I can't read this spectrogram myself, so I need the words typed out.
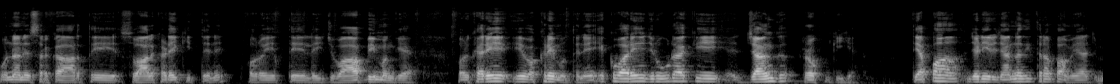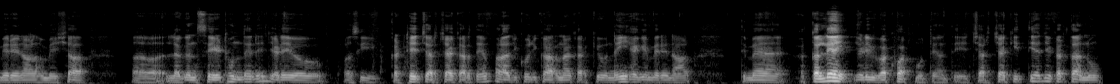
ਉਹਨਾਂ ਨੇ ਸਰਕਾਰ ਤੇ ਸਵਾਲ ਖੜੇ ਕੀਤੇ ਨੇ ਔਰ ਇਹ ਤੇ ਲਈ ਜਵਾਬ ਵੀ ਮੰਗਿਆ। ਔਰ ਖੈਰ, ਇਹ ਵੱਖਰੇ ਮੁੱਦੇ ਨੇ। ਇੱਕ ਵਾਰ ਇਹ ਜ਼ਰੂਰ ਹੈ ਕਿ ਜੰਗ ਰੁਕ ਗਈ ਹੈ ਤੇ ਆਪਾਂ ਜਿਹੜੀ ਰੋਜ਼ਾਨਾ ਦੀ ਤਰ੍ਹਾਂ ਭਾਵੇਂ ਅੱਜ ਮੇਰੇ ਨਾਲ ਹਮੇਸ਼ਾ ਲਗਨ ਸੇਠ ਹੁੰਦੇ ਨੇ ਜਿਹੜੇ ਉਹ ਅਸੀਂ ਇਕੱਠੇ ਚਰਚਾ ਕਰਦੇ ਹਾਂ, ਪਰ ਅੱਜ ਕੁਝ ਕਾਰਨਾਂ ਕਰਕੇ ਉਹ ਨਹੀਂ ਹੈਗੇ ਮੇਰੇ ਨਾਲ ਤੇ ਮੈਂ ਇਕੱਲਿਆਂ ਹੀ ਜਿਹੜੀ ਵੱਖ-ਵੱਖ ਮੁੱਦਿਆਂ ਤੇ ਚਰਚਾ ਕੀਤੀ ਹੈ। ਜੇਕਰ ਤੁਹਾਨੂੰ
